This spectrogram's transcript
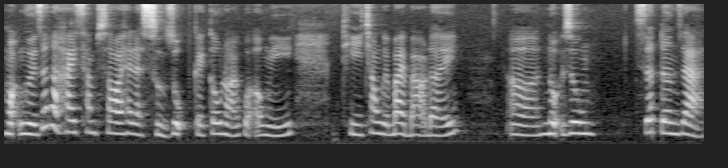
mọi người rất là hay xăm soi hay là sử dụng cái câu nói của ông ấy thì trong cái bài báo đấy uh, nội dung rất đơn giản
